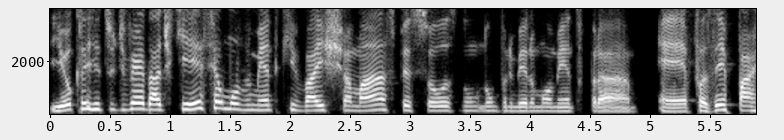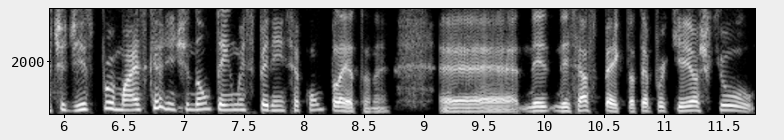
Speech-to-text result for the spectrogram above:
E eu acredito de verdade que esse é o movimento que vai chamar as pessoas num, num primeiro momento para é, fazer parte disso, por mais que a gente não tenha uma experiência completa, né? É, nesse aspecto. Até porque acho que o,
